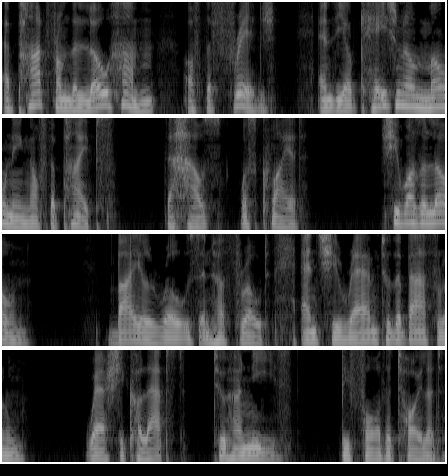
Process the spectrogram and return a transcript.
Apart from the low hum of the fridge and the occasional moaning of the pipes, the house was quiet. She was alone. Bile rose in her throat, and she ran to the bathroom, where she collapsed to her knees before the toilet.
